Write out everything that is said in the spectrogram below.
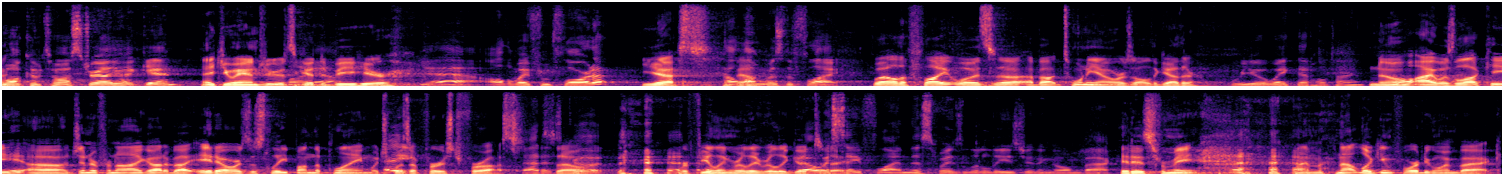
Welcome to Australia again. Thank you, Andrew. It's Come good to be here. Yeah, all the way from Florida. Yes. How about- long was the flight? Well, the flight was uh, about 20 hours altogether. Were you awake that whole time? No, I was lucky. Uh, Jennifer and I got about eight hours of sleep on the plane, which was a first for us. That is so good. we're feeling really, really good I always today. say flying this way is a little easier than going back. It is for me. I'm not looking forward to going back.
